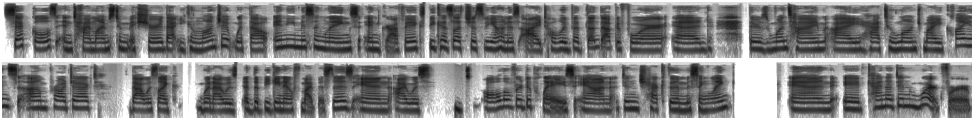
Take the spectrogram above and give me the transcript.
Set goals and timelines to make sure that you can launch it without any missing links and graphics. Because let's just be honest, I totally have done that before. And there's one time I had to launch my client's um, project. That was like when I was at the beginning of my business, and I was all over the place and didn't check the missing link and it kind of didn't work for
